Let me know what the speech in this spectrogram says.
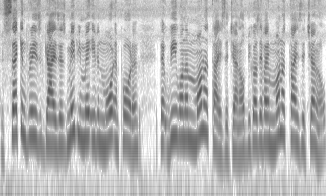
The second reason, guys, is maybe even more important that we want to monetize the channel because if I monetize the channel,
